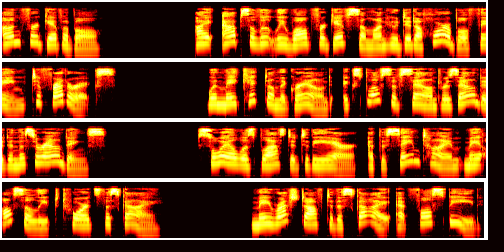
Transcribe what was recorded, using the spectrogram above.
Unforgivable. I absolutely won't forgive someone who did a horrible thing to Fredericks. When May kicked on the ground, explosive sound resounded in the surroundings. Soil was blasted to the air, at the same time May also leaped towards the sky. May rushed off to the sky at full speed.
